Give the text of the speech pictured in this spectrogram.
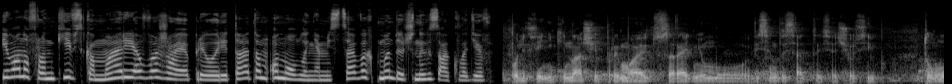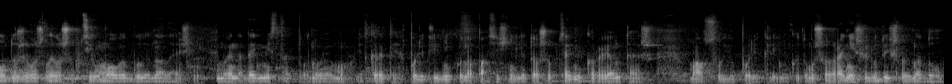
Івано-Франківська мерія вважає пріоритетом оновлення місцевих медичних закладів. Поліклініки наші приймають в середньому 80 тисяч осіб, тому дуже важливо, щоб ці умови були належні. Ми на день міста плануємо відкрити поліклініку на Пасічній для того, щоб цей мікрорайон теж мав свою поліклініку, тому що раніше люди йшли надовго.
